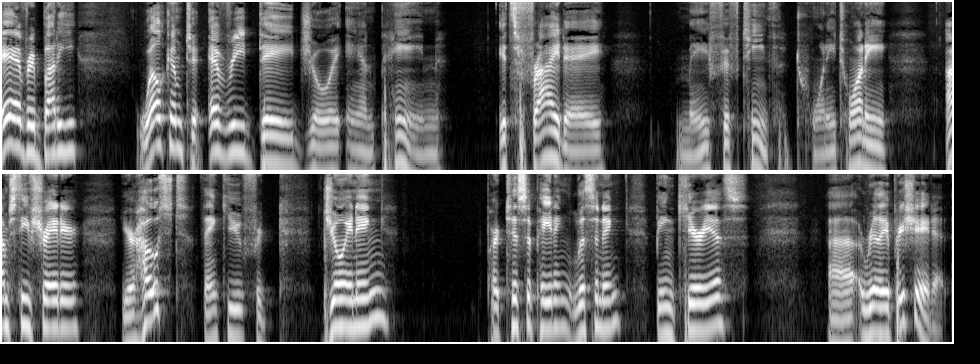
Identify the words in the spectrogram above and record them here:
Hey, everybody. Welcome to Everyday Joy and Pain. It's Friday, May 15th, 2020. I'm Steve Schrader, your host. Thank you for joining, participating, listening, being curious. Uh, really appreciate it.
